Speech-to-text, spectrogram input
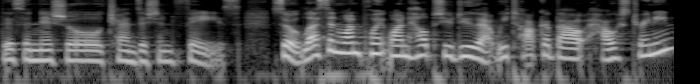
this initial transition phase. So, lesson 1.1 helps you do that. We talk about house training.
